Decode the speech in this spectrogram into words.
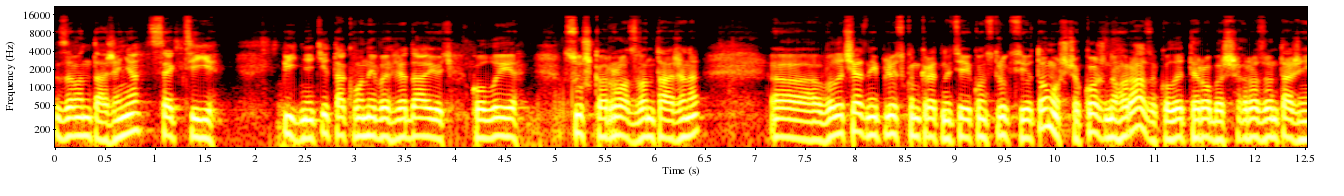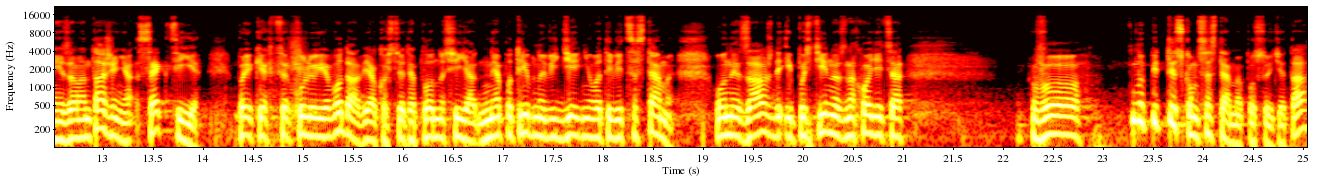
завантаження. Секції підняті. Так вони виглядають, коли сушка розвантажена. Е, Величезний плюс конкретно цієї конструкції в тому, що кожного разу, коли ти робиш розвантаження і завантаження, секції, по яких циркулює вода в якості теплоносія, не потрібно від'єднювати від системи. Вони завжди і постійно знаходяться в, ну, під тиском системи, по суті. Та?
